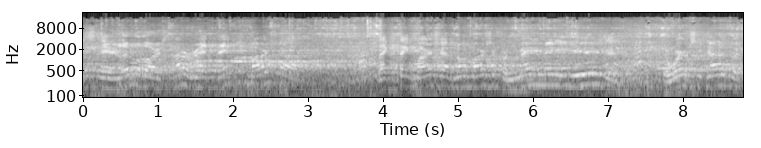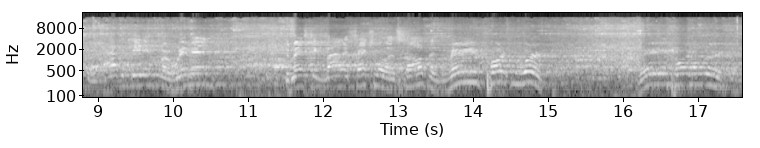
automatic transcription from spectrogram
Their little horse. All right, thank you, Marcia. I'd like to thank Marcia. I've known Marcia for many, many years and the work she does with uh, advocating for women, domestic violence, sexual assault is very important work. Very important work.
